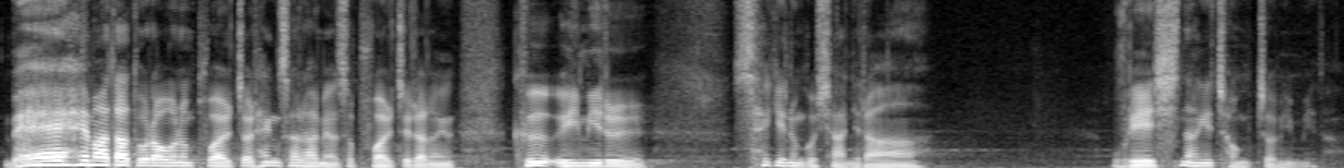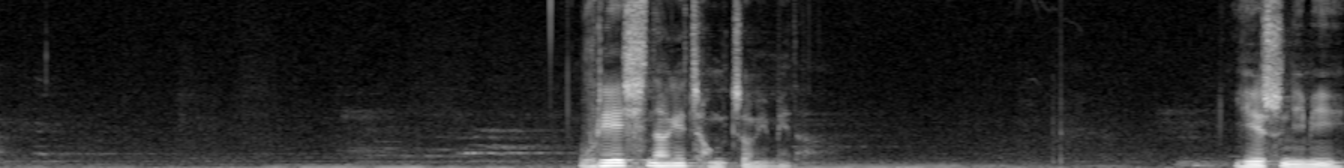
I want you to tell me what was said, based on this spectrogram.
매 해마다 돌아오는 부활절 행사를 하면서 부활절이라는 그 의미를 새기는 것이 아니라 우리의 신앙의 정점입니다. 우리의 신앙의 정점입니다. 예수님이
